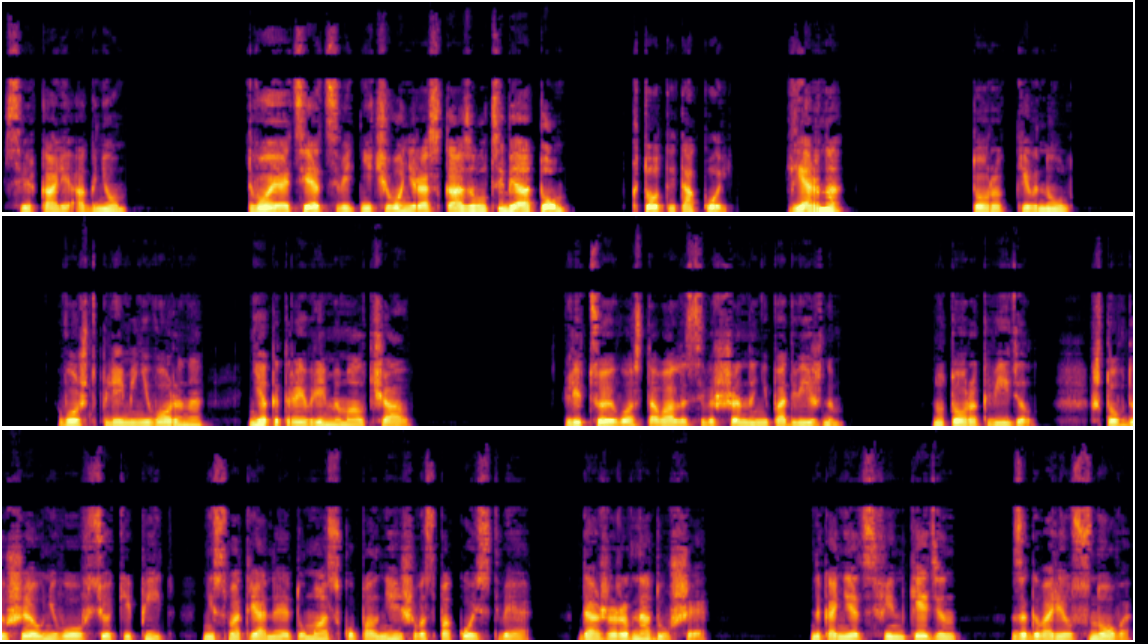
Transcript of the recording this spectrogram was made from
сверкали огнем. Твой отец ведь ничего не рассказывал тебе о том, кто ты такой, верно?» Торок кивнул. Вождь племени ворона некоторое время молчал. Лицо его оставалось совершенно неподвижным, но Торок видел, что в душе у него все кипит, несмотря на эту маску полнейшего спокойствия, даже равнодушия. Наконец Финкедин заговорил снова.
